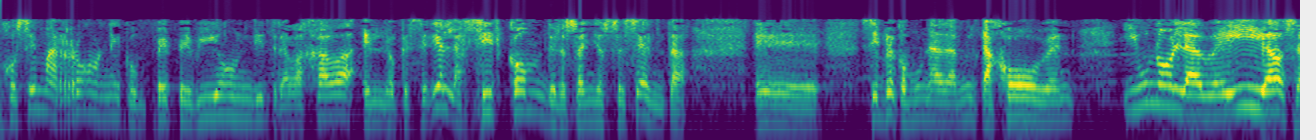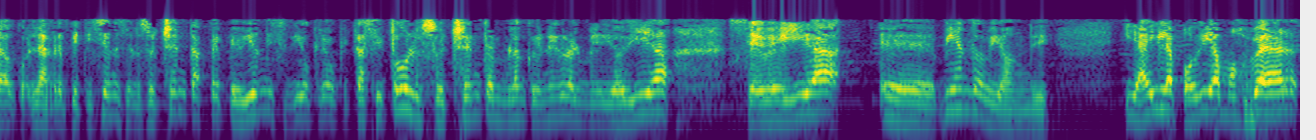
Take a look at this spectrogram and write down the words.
José Marrone, con Pepe Biondi, trabajaba en lo que sería la sitcom de los años 60, eh, siempre como una damita joven, y uno la veía, o sea, las repeticiones en los 80, Pepe Biondi se dio creo que casi todos los 80 en blanco y negro al mediodía, se veía eh, viendo Biondi. Y ahí la podíamos ver,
